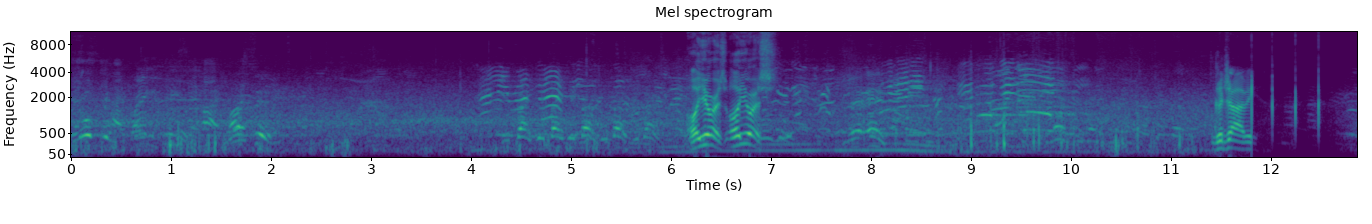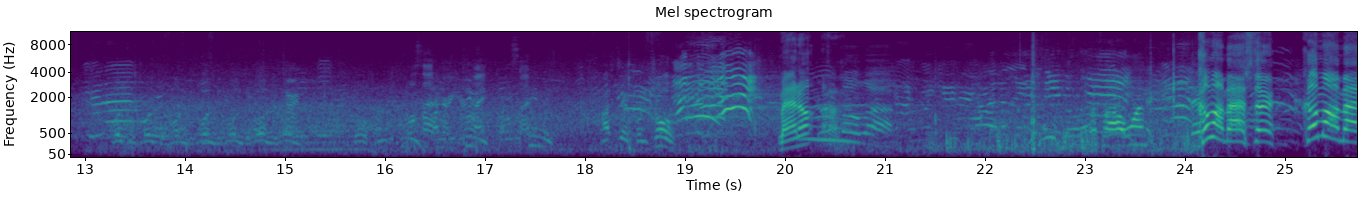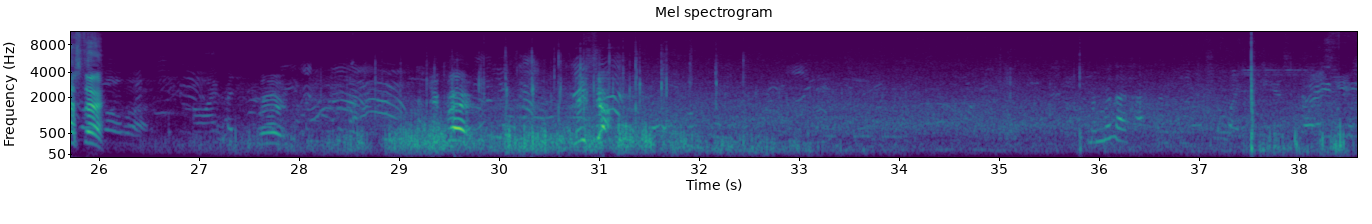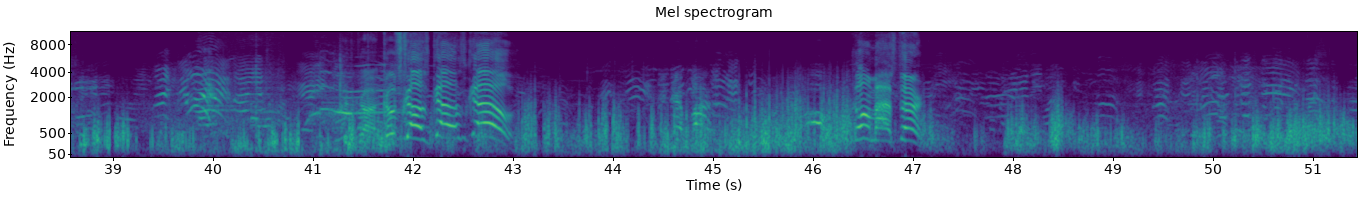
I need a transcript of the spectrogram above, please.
Get open, find. That's it. Get back, get back, get back, get back, get back. All yours. All yours. Good job. E. Hold it, hold it, hold it, hold it, hold it, hold it. Full side, her. You're right. Full side. That's it, control. Man up. That's how I want it. Come on, Master. Come on, Master. Keep fair. Alicia! Job. Go, go. Let's go. Let's go. Hey, get back! Come on, Master.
